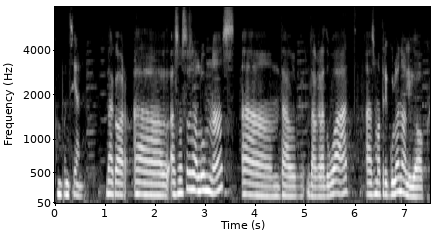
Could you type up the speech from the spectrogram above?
com funciona. D'acord. Uh, els nostres alumnes uh, del, del graduat es matriculen a l'IOC,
